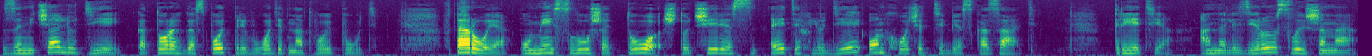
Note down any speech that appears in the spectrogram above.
Замечай людей, которых Господь приводит на твой путь. Второе. Умей слушать то, что через этих людей Он хочет тебе сказать. Третье. Анализируй услышанное.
